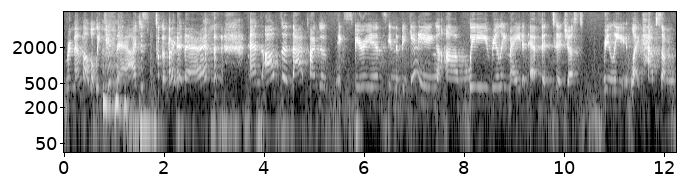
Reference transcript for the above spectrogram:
remember what we did there. I just took a photo there. and after that kind of experience in the beginning, um, we really made an effort to just really like have some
